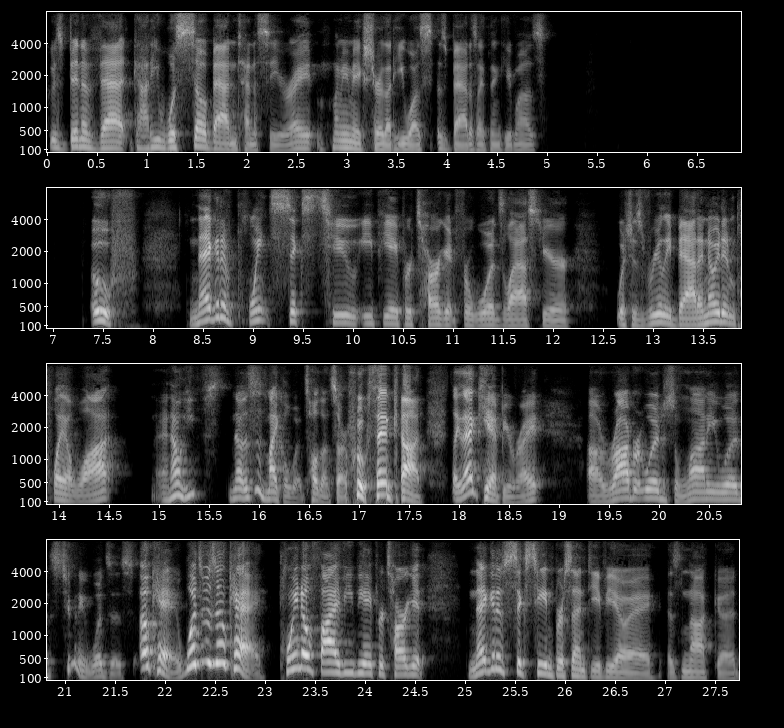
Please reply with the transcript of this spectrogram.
who's been a vet. God, he was so bad in Tennessee, right? Let me make sure that he was as bad as I think he was. Oof. Negative 0.62 EPA per target for Woods last year, which is really bad. I know he didn't play a lot. I know he no, this is Michael Woods. Hold on, sorry. Whew, thank God. Like that can't be right. Uh, Robert Woods, Jelani Woods, too many Woodses. Okay, Woods was okay. 0.05 EPA per target, negative 16% DVOA is not good.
